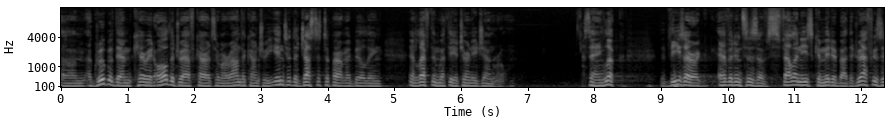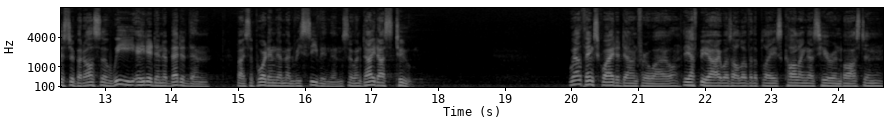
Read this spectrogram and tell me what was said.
Um, a group of them carried all the draft cards from around the country into the Justice Department building and left them with the Attorney General, saying, Look, these are evidences of felonies committed by the draft resistor, but also we aided and abetted them by supporting them and receiving them, so indict us too. Well, things quieted down for a while. The FBI was all over the place, calling us here in Boston,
